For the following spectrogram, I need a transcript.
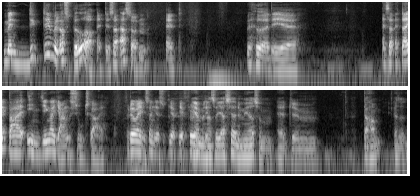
Men det, det er vel også bedre, at det så er sådan, at... Hvad hedder det? Øh, altså, at der ikke bare er en yin og yang suits guy. For det var egentlig sådan, jeg, jeg, jeg følte Ja, men det. altså, jeg ser det mere som, at øhm, der har... Altså,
